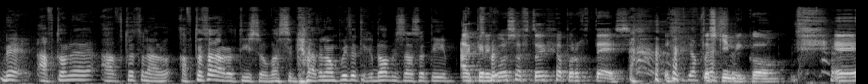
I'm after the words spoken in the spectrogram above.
Ναι, αυτό, είναι, αυτό, ήθελα, αυτό ήθελα να ρωτήσω βασικά. Θέλω να μου πείτε τη γνώμη σας ότι. Ακριβώς αυτό είχα προχτές. το σκηνικό. ε,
